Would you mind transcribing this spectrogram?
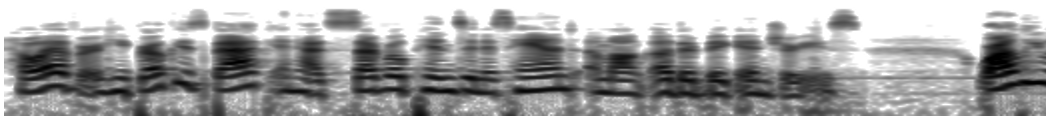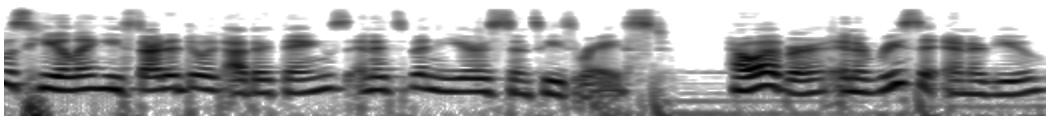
However, he broke his back and had several pins in his hand, among other big injuries. While he was healing, he started doing other things, and it's been years since he's raced. However, in a recent interview,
